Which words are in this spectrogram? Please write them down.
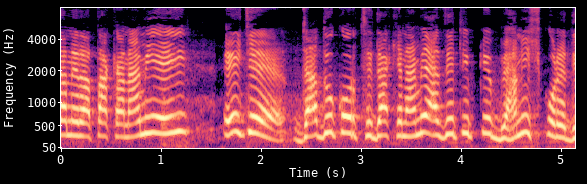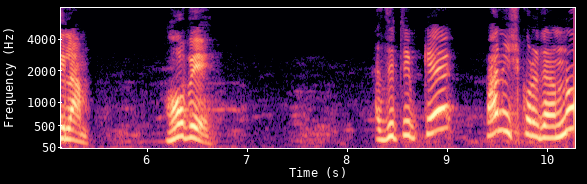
জানেরা তাকান, আমি এই এই যে জাদু করছি, দেখেন আমি অ্যাজেটিভকে ভ্যানিশ করে দিলাম। হবে। অ্যাজেটিভকে ভ্যানিশ করে দিলাম নো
